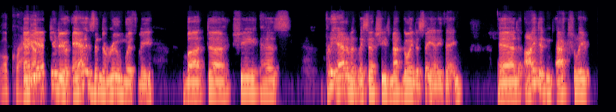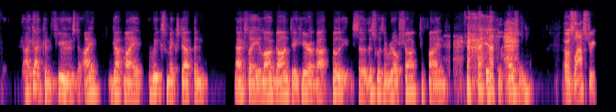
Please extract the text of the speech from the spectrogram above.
Oh crap! and Yeah. yes, you do. Anne is in the room with me, but uh, she has pretty adamantly said she's not going to say anything. And I didn't actually, I got confused. I got my weeks mixed up and actually logged on to hear about voting. So this was a real shock to find this that was last week.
